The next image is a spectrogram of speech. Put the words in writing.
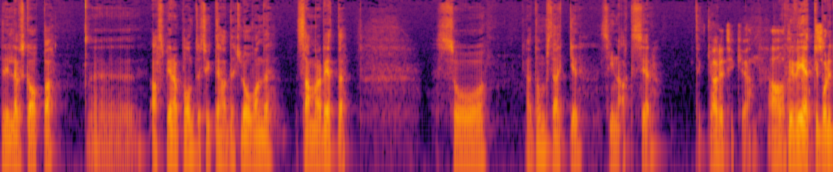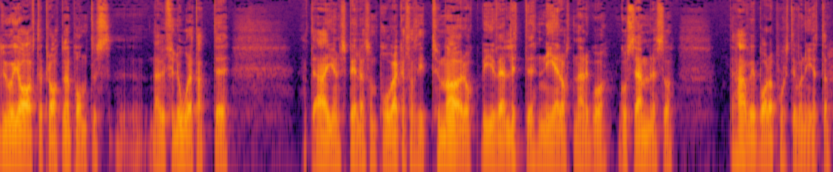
Det lilla vi skapade. Eh, Aspgren och Pontus tyckte jag hade ett lovande samarbete. Så ja, de stärker sina aktier. Tycker Ja, jag. det tycker jag. Ja, och vi vet ju både du och jag efter att ha pratat med Pontus eh, när vi förlorat att, att det är ju en spelare som påverkas av sitt humör och blir ju väldigt eh, neråt när det går, går sämre. Så det här var ju bara positiva nyheter.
